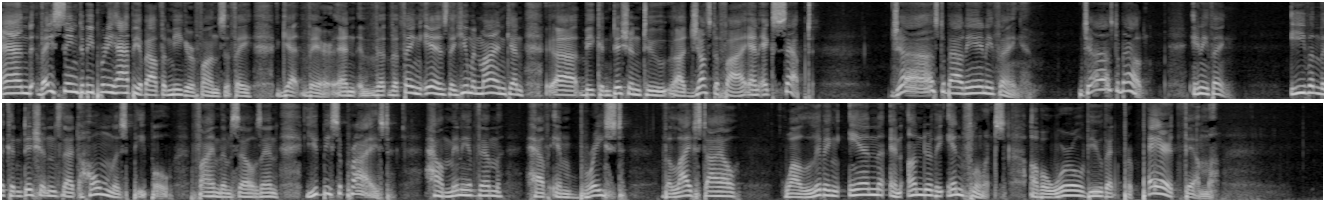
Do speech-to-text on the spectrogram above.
And they seem to be pretty happy about the meager funds that they get there. And the the thing is, the human mind can uh, be conditioned to uh, justify and accept just about anything. Just about anything. Even the conditions that homeless people find themselves in, you'd be surprised how many of them have embraced the lifestyle while living in and under the influence of a worldview that prepared them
